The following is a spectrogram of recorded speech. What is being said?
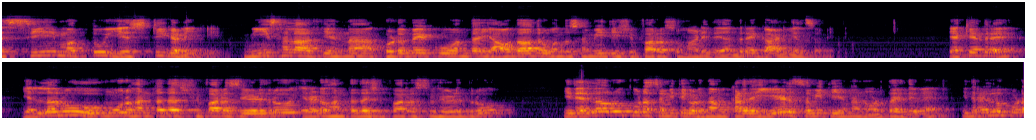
ಎಸ್ ಸಿ ಮತ್ತು ಎಸ್ ಟಿಗಳಿಗೆ ಮೀಸಲಾತಿಯನ್ನ ಕೊಡಬೇಕು ಅಂತ ಯಾವ್ದಾದ್ರೂ ಒಂದು ಸಮಿತಿ ಶಿಫಾರಸು ಮಾಡಿದೆ ಅಂದ್ರೆ ಗಾಡ್ಗಿಲ್ ಸಮಿತಿ. ಯಾಕೆಂದ್ರೆ ಎಲ್ಲರೂ ಮೂರು ಹಂತದ ಶಿಫಾರಸು ಹೇಳಿದ್ರು, ಎರಡು ಹಂತದ ಶಿಫಾರಸು ಹೇಳಿದ್ರು, ಇದೆಲ್ಲರೂ ಕೂಡ ಸಮಿತಿಗಳು. ನಾವು ಕಳೆದ ಏಳು ಸಮಿತಿಯನ್ನ ನೋಡ್ತಾ ಇದ್ದೇವೆ. ಇದರಲ್ಲೂ ಕೂಡ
